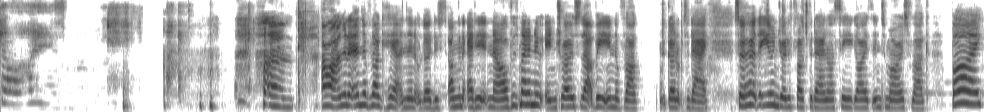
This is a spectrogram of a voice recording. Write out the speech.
guys. um, alright, I'm gonna end the vlog here and then upload this. I'm gonna edit it now. I've just made a new intro, so that'll be in the vlog going up today. So I hope that you enjoyed this vlog today, and I'll see you guys in tomorrow's vlog. Bye.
